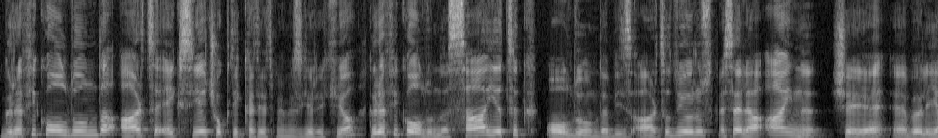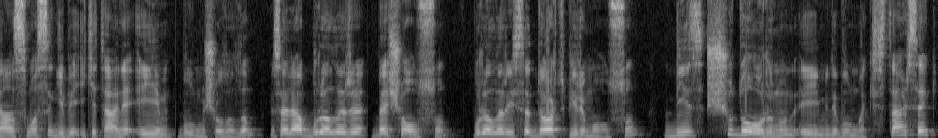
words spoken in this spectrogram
Grafik olduğunda artı eksiye çok dikkat etmemiz gerekiyor. Grafik olduğunda sağ yatık olduğunda biz artı diyoruz. Mesela aynı şeye e, böyle yansıması gibi iki tane eğim bulmuş olalım. Mesela buraları 5 olsun. Buraları ise 4 birim olsun. Biz şu doğrunun eğimini bulmak istersek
